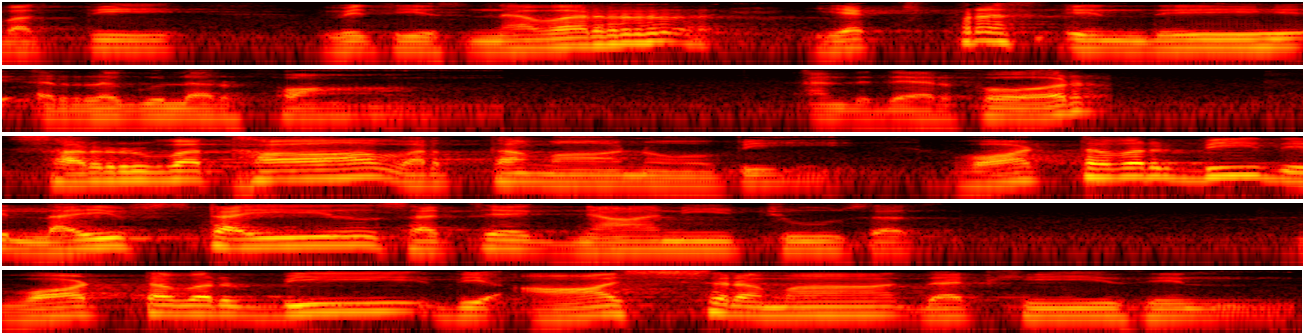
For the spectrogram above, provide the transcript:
bhakti which is never expressed in the regular form. And therefore, sarvatha vartamanopi, whatever be the lifestyle such a jnani chooses, whatever be the ashrama that he is in,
